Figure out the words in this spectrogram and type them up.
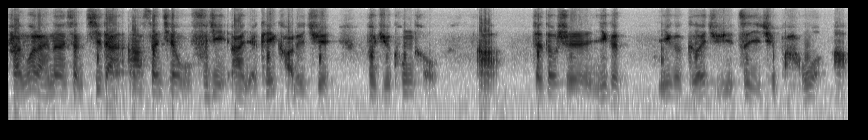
反过来呢，像鸡蛋啊，三千五附近啊，也可以考虑去布局空头啊，这都是一个一个格局，自己去把握啊。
